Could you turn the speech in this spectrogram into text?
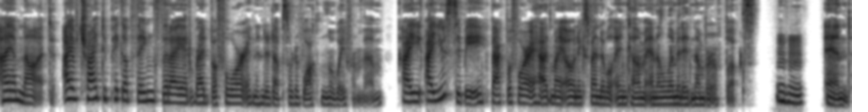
I am not. I have tried to pick up things that I had read before and ended up sort of walking away from them. I, I used to be back before I had my own expendable income and a limited number of books. Mm-hmm. And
